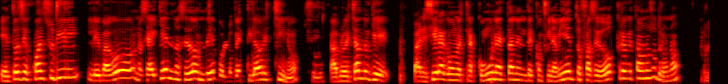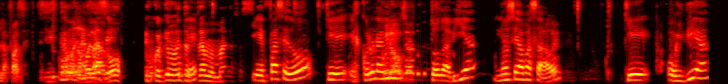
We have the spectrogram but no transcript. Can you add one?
Entonces Juan Sutil le pagó no sé a quién, no sé dónde, por los ventiladores chinos, Sí. aprovechando que pareciera como nuestras comunas están en desconfinamiento, fase 2, creo que estamos nosotros, ¿no? En la fase. Sí, estamos en Como la fase. dos. En cualquier momento ¿Eh? entramos más a la fase. Y en fase 2, que el coronavirus todavía no se ha pasado, que hoy día,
